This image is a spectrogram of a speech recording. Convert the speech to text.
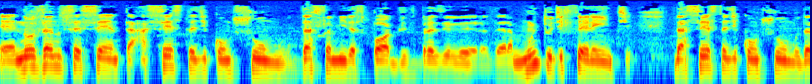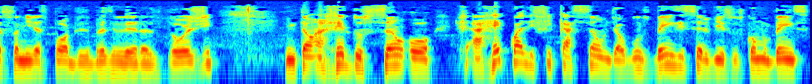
É, nos anos 60, a cesta de consumo das famílias pobres brasileiras era muito diferente da cesta de consumo das famílias pobres brasileiras hoje. Então, a redução ou a requalificação de alguns bens e serviços como bens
